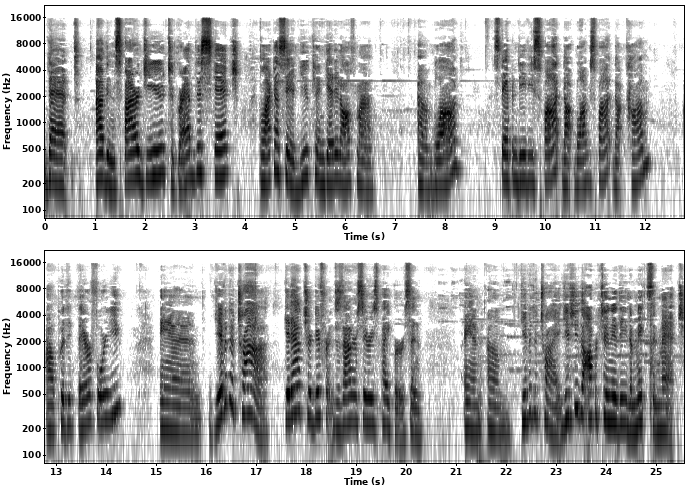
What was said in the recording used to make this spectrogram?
that I've inspired you to grab this sketch. Like I said, you can get it off my um, blog, stampindedesspot.blogspot.com. I'll put it there for you and give it a try. Get out your different designer series papers and and um, give it a try. It gives you the opportunity to mix and match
